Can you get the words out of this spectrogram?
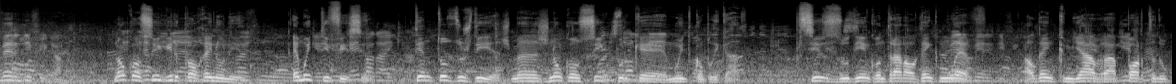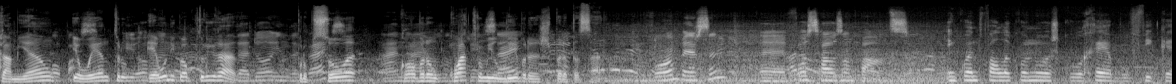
Very difficult. Não consigo ir para o Reino Unido. É muito difícil. Tento todos os dias, mas não consigo porque é muito complicado. Preciso de encontrar alguém que me leve. Alguém que me abra a porta do caminhão, eu entro, é a única oportunidade. Por pessoa, cobram 4 mil libras para passar. One person, 4,000 pounds. Enquanto fala connosco, o Rebo fica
